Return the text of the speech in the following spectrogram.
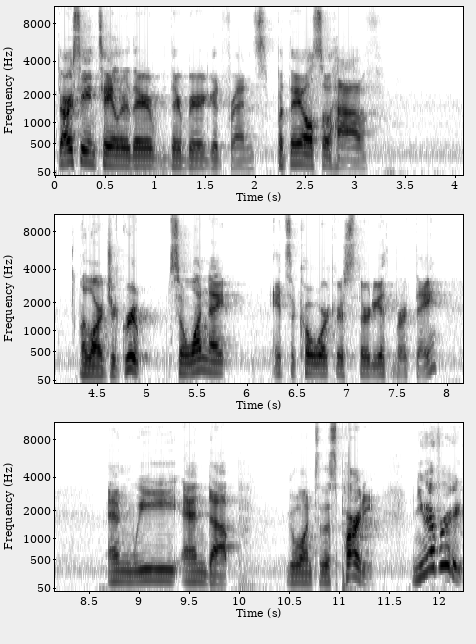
Darcy and Taylor, they're they're very good friends, but they also have a larger group. So one night, it's a coworker's 30th birthday, and we end up going to this party. And you ever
